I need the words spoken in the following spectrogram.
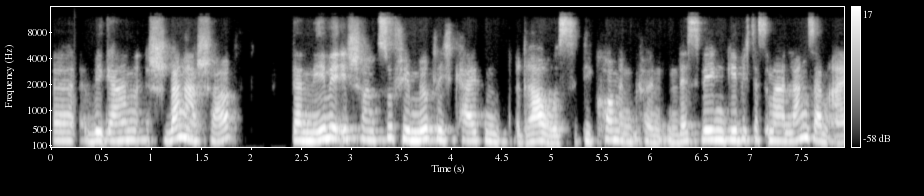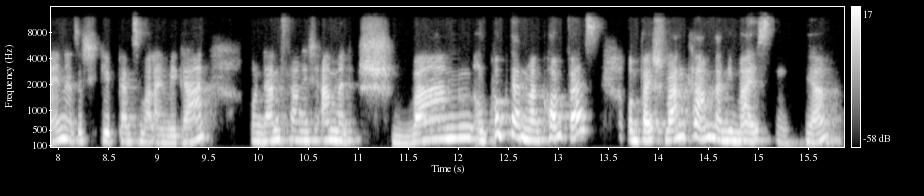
äh, vegan Schwangerschaft, dann nehme ich schon zu viele Möglichkeiten raus, die kommen könnten. Deswegen gebe ich das immer langsam ein. Also ich gebe ganz mal ein Vegan und dann fange ich an mit Schwan und gucke dann, wann kommt was. Und bei Schwan kamen dann die meisten, ja.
